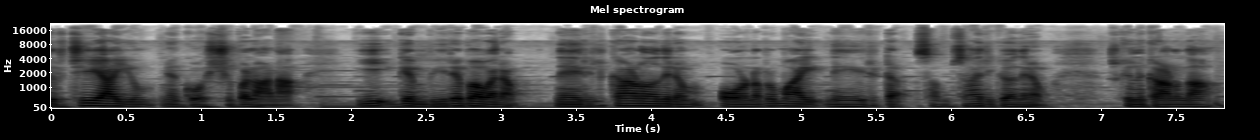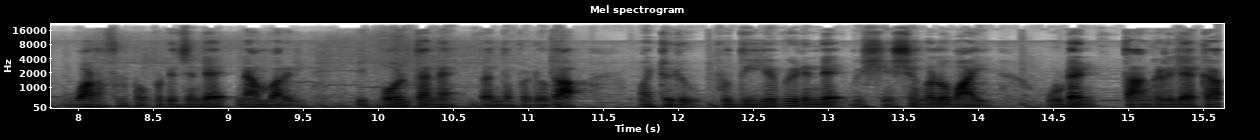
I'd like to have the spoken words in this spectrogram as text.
തീർച്ചയായും നെഗോഷ്യബിൾ ആണ് ഈ ഗംഭീര ഭവനം നേരിൽ കാണുന്നതിനും ഓണറുമായി നേരിട്ട് സംസാരിക്കുന്നതിനും സ്ക്രീനിൽ കാണുന്ന വണ്ടർഫുൾ പ്രോപ്പർട്ടീസിന്റെ നമ്പറിൽ ഇപ്പോൾ തന്നെ ബന്ധപ്പെടുക. മറ്റൊരു പുതിയ വീടിന്റെ വിശേഷങ്ങളുമായി ഉടൻ താങ്കളിലേക്ക്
